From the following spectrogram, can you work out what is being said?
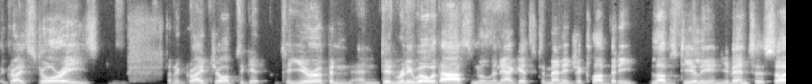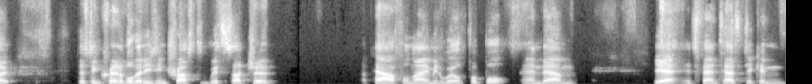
a great story. He's done a great job to get to Europe and, and did really well with Arsenal and now gets to manage a club that he loves dearly in Juventus. So just incredible that he's entrusted with such a, a powerful name in world football. And um, yeah, it's fantastic. And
